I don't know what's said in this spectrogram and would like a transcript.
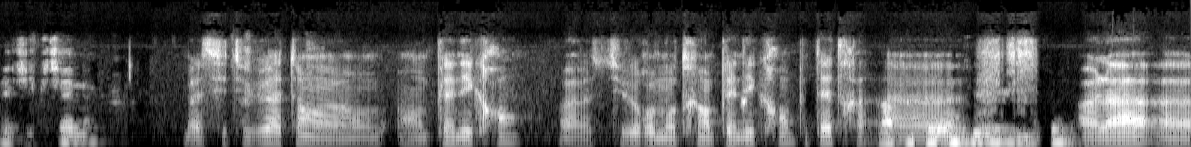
égyptiennes. Bah, si tu veux, attends, en plein écran, euh, si tu veux remontrer en plein écran, peut-être. Ah, euh, voilà. Euh.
